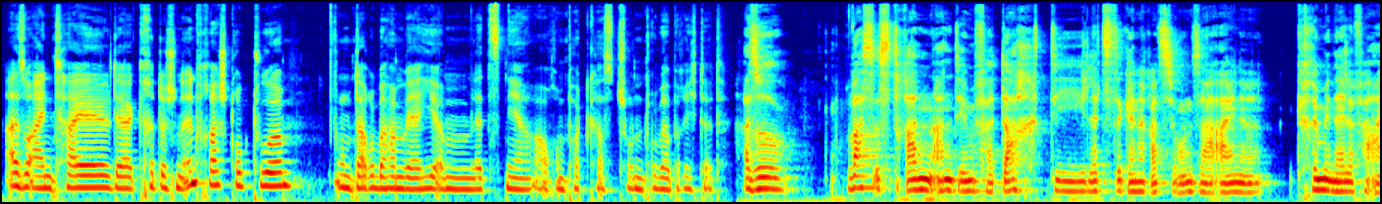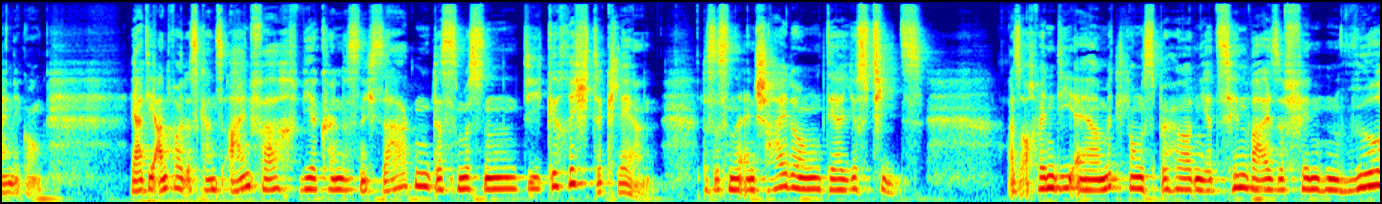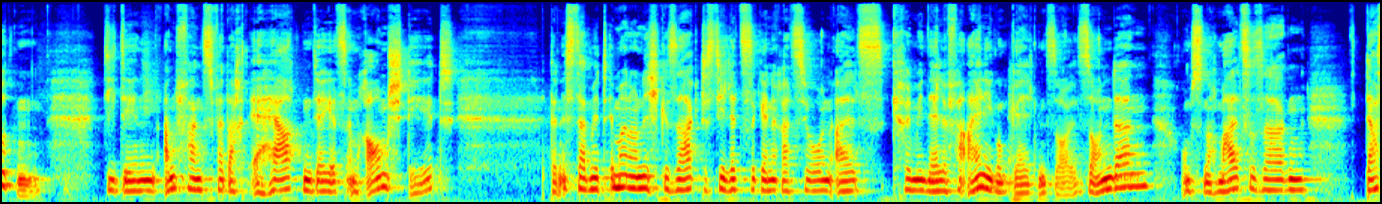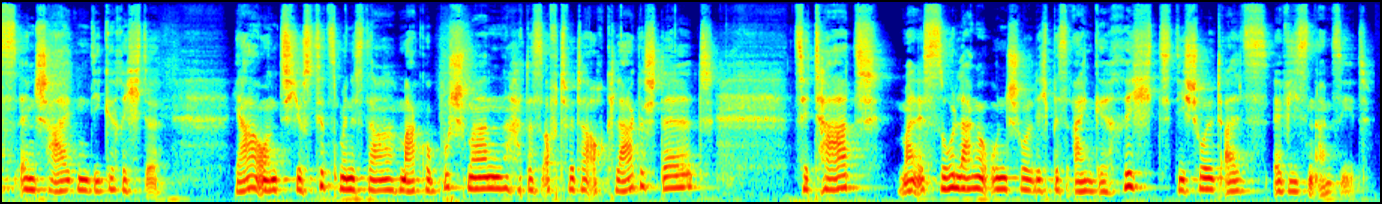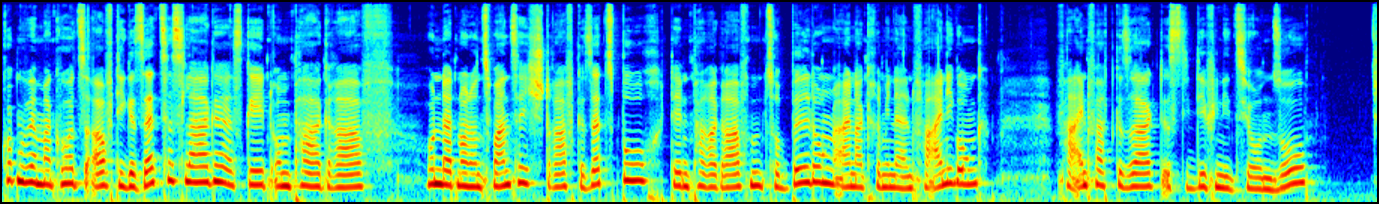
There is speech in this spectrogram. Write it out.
also einen Teil der kritischen Infrastruktur. Und darüber haben wir hier im letzten Jahr auch im Podcast schon drüber berichtet. Also was ist dran an dem Verdacht, die letzte Generation sei eine kriminelle Vereinigung? Ja, die Antwort ist ganz einfach. Wir können es nicht sagen. Das müssen die Gerichte klären. Das ist eine Entscheidung der Justiz. Also auch wenn die Ermittlungsbehörden jetzt Hinweise finden würden, die den Anfangsverdacht erhärten, der jetzt im Raum steht, dann ist damit immer noch nicht gesagt, dass die letzte Generation als kriminelle Vereinigung gelten soll, sondern, um es nochmal zu sagen, das entscheiden die Gerichte. Ja, und Justizminister Marco Buschmann hat es auf Twitter auch klargestellt. Zitat, man ist so lange unschuldig, bis ein Gericht die Schuld als erwiesen ansieht. Gucken wir mal kurz auf die Gesetzeslage. Es geht um Paragraph 129 Strafgesetzbuch, den Paragraphen zur Bildung einer kriminellen Vereinigung. Vereinfacht gesagt ist die Definition so,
